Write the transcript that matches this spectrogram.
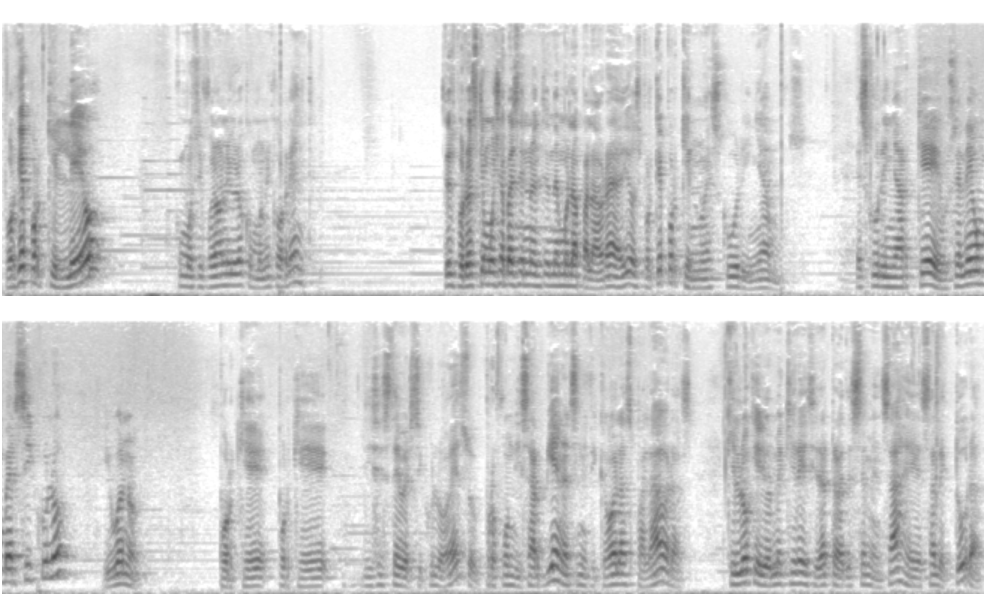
¿Por qué? Porque leo como si fuera un libro común y corriente. Entonces, por eso es que muchas veces no entendemos la palabra de Dios. ¿Por qué? Porque no escudriñamos. ¿Escudriñar qué? Usted lee un versículo y bueno, ¿por qué, ¿por qué dice este versículo eso? Profundizar bien el significado de las palabras. ¿Qué es lo que Dios me quiere decir a través de este mensaje, de esa lectura?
